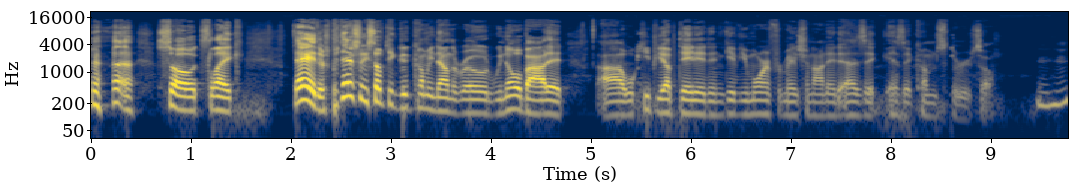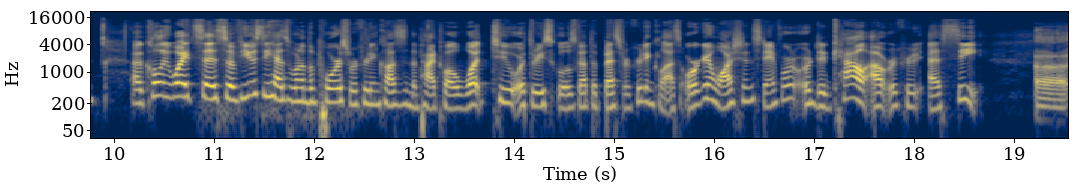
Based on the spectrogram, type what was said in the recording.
so it's like hey, there's potentially something good coming down the road. We know about it. Uh, we'll keep you updated and give you more information on it as it as it comes through. So hmm Uh, Coley White says, so if USC has one of the poorest recruiting classes in the Pac-12, what two or three schools got the best recruiting class? Oregon, Washington, Stanford, or did Cal out recruit SC? Uh,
